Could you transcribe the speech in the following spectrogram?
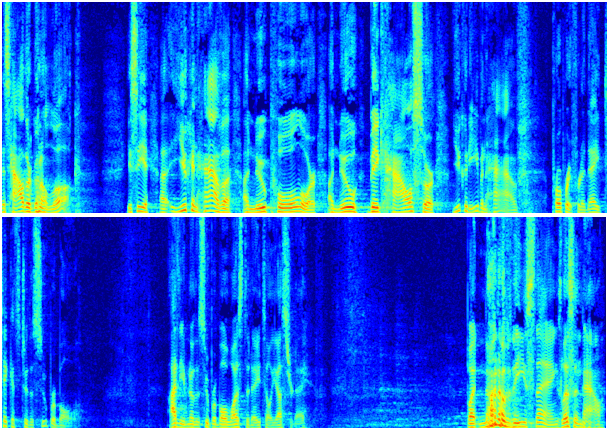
it's how they're going to look. You see, uh, you can have a, a new pool or a new big house, or you could even have, appropriate for today, tickets to the Super Bowl. I didn't even know the Super Bowl was today till yesterday. But none of these things, listen now,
